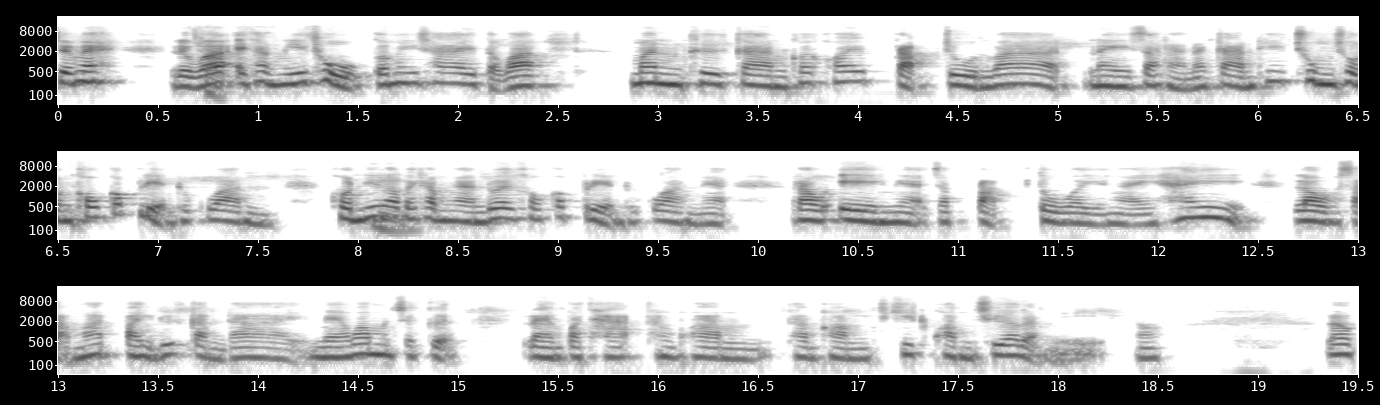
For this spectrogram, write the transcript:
ใช่ไหม หรือว่าไอ้ทางนี้ถูกก็ไม่ใช่ แต่ว่ามันคือการค่อยๆ ปรับจูนว่าในสถานการณ์ที่ชุมชนเขาก็เปลี่ยนทุกวัน คนที่เราไปทำงานด้วยเขาก็เปลี่ยนทุกวันเนี่ย เราเองเนี่ยจะปรับตัวยังไงให้เราสามารถไปด้วยกันได้ แม้ว่ามันจะเกิดแรงประทะทางความทางความคิดความเชื่อแบบนี้เนาะแล้ว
